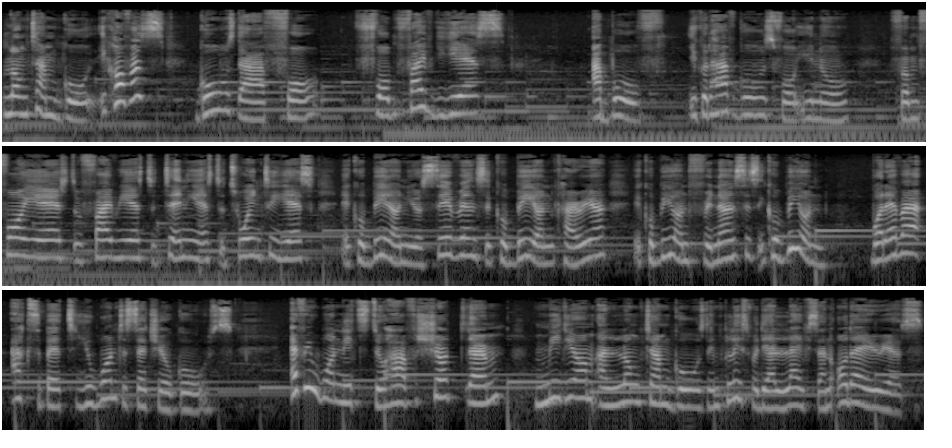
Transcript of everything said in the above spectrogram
long term goal it covers goals that are for for five years above. You could have goals for you know from four years to five years to 10 years to 20 years. It could be on your savings, it could be on career, it could be on finances, it could be on whatever aspect you want to set your goals. Everyone needs to have short term, medium, and long term goals in place for their lives and other areas.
